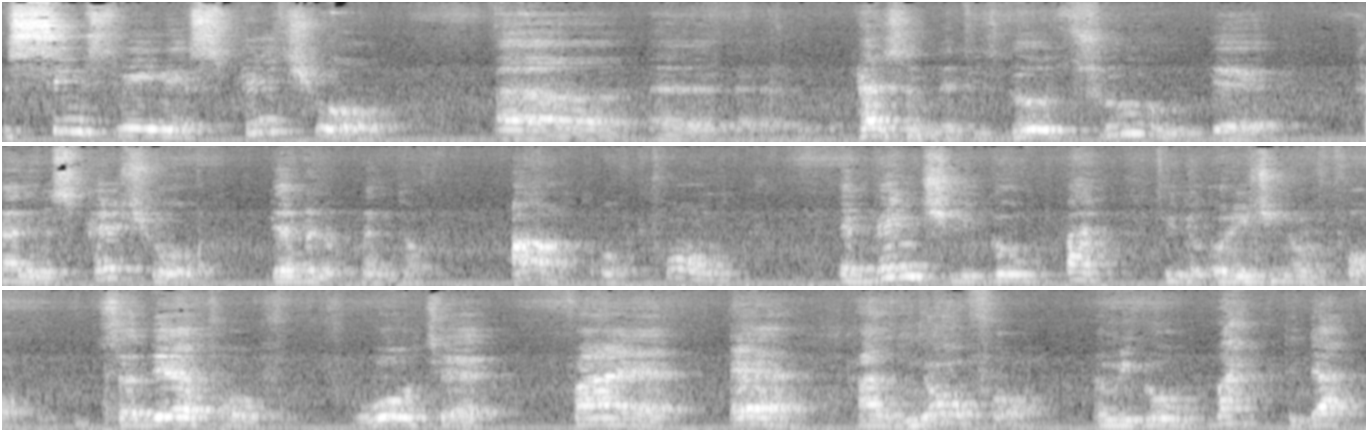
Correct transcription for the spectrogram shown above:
It seems to me a spiritual uh, uh, person that is goes through the kind of spiritual development of art or form, eventually go back to the original form. So therefore, water, fire, air has no form, and we go back to that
